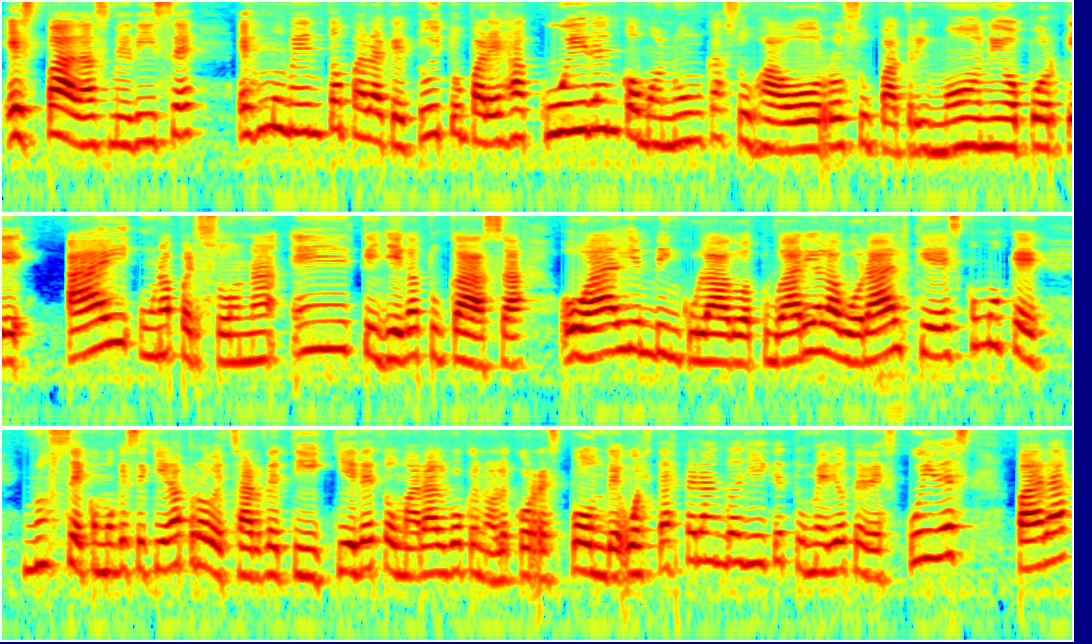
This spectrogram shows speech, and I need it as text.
espadas me dice, es un momento para que tú y tu pareja cuiden como nunca sus ahorros, su patrimonio, porque hay una persona eh, que llega a tu casa o alguien vinculado a tu área laboral que es como que no sé, como que se quiere aprovechar de ti, quiere tomar algo que no le corresponde o está esperando allí que tu medio te descuides para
